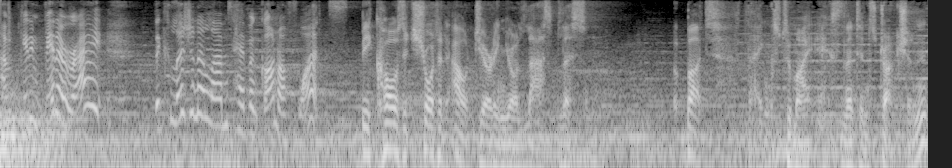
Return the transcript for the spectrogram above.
I'm getting better, right? The collision alarms haven't gone off once. Because it shorted out during your last lesson. But thanks to my excellent instruction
